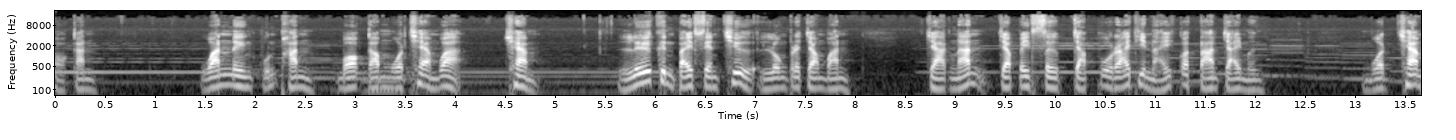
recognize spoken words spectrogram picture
ต่อกัน วันหนึ่งขุนพันธ์บอกกับหมวดแช่มว่า แช่มลือขึ้นไปเซ็นชื่อลงประจำวัน จากนั้นจะไปสืบจับผู้ร้ายที่ไหนก็ตามใจมึง หมวดแช่ม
